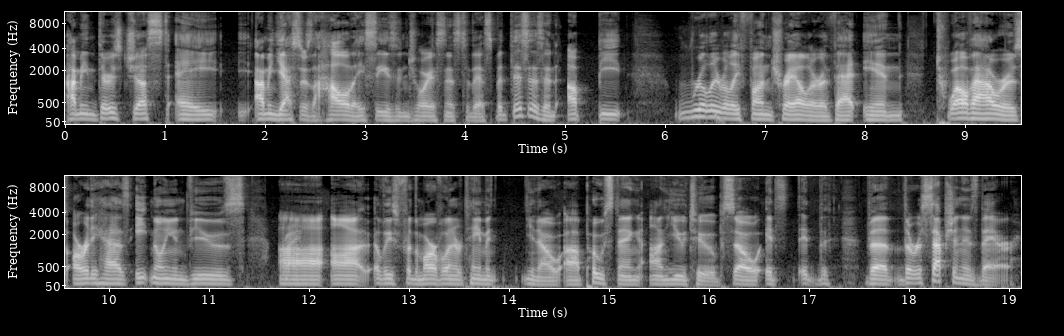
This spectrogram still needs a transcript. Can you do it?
I mean, there's just a, I mean, yes, there's a holiday season joyousness to this, but this is an upbeat, really, really fun trailer that in 12 hours already has 8 million views, right. uh, uh, at least for the Marvel Entertainment you know uh, posting on YouTube. So it's it, the the reception is there.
